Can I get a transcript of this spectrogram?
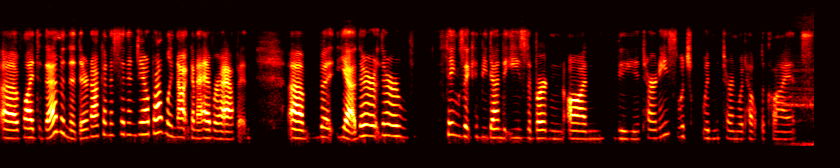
uh, applied to them, and that they're not going to sit in jail? Probably not going to ever happen. Um, but yeah, there there are things that can be done to ease the burden on the attorneys, which in turn would help the clients.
